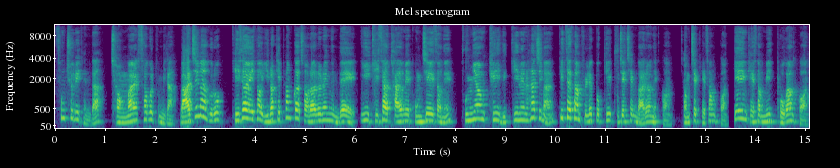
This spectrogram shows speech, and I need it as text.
송출이 된다? 정말 서글픕니다. 마지막으로 기사에서 이렇게 평가 절하를 했는데 이 기사 다음에 공지에서는 분명 뒤늦기는 하지만 히트산 블랙복귀 구제책 마련의 건, 정책 개선권, 게임 개선 및 보강권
